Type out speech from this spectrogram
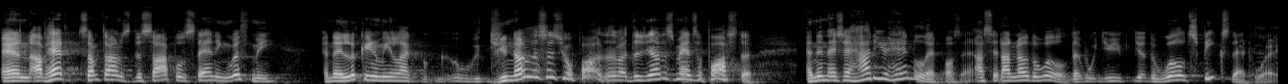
And I've had sometimes disciples standing with me, and they're looking at me like, Do you know this is your pastor? Do you know this man's a pastor? And then they say, How do you handle that, pastor? I said, I know the world. That you, you, the world speaks that way.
